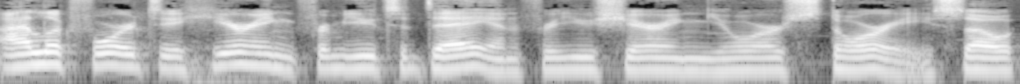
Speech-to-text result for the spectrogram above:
I look forward to hearing from you today and for you sharing your story. So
